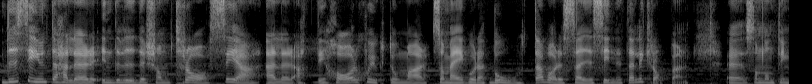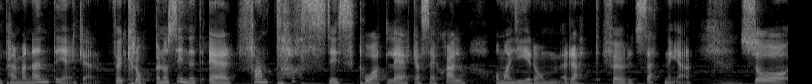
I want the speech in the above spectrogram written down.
vi ser ju inte heller individer som trasiga eller att de har sjukdomar som ej går att bota, vare sig i sinnet eller kroppen, eh, som någonting permanent egentligen. För kroppen och sinnet är fantastiskt på att läka sig själv om man ger dem rätt förutsättningar. Mm. Så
